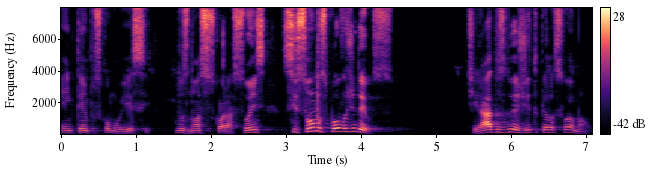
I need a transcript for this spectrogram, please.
em tempos como esse nos nossos corações, se somos povo de Deus, tirados do Egito pela sua mão.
